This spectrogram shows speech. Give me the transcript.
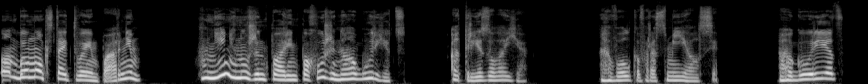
«Он бы мог стать твоим парнем». «Мне не нужен парень, похожий на огурец», — отрезала я. Волков рассмеялся. «Огурец?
